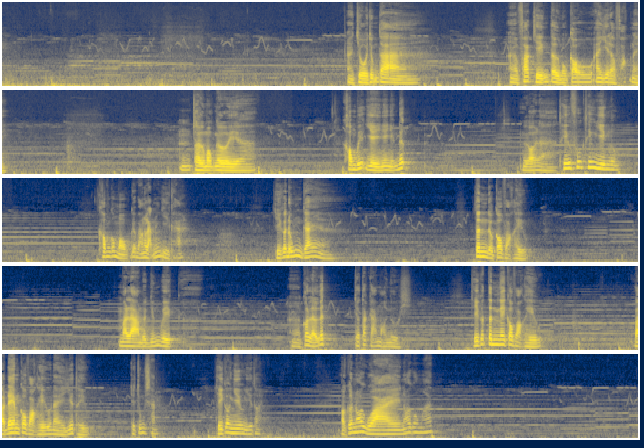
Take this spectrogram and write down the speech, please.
à, chùa chúng ta à, phát triển từ một câu A Di Đà Phật này. Ừ, từ một người à, không biết gì như những đức gọi là thiếu phước thiếu duyên luôn. Không có một cái bản lãnh gì cả. Chỉ có đúng cái à, tin được câu Phật hiệu. Mà làm được những việc à, có lợi ích cho tất cả mọi người. Chỉ có tin ngay câu Phật hiệu và đem câu Phật hiệu này giới thiệu cho chúng sanh. Chỉ có nhiêu vậy thôi. Mà cứ nói hoài, nói cũng không hết.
